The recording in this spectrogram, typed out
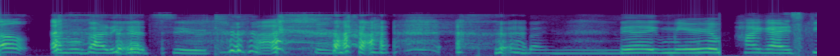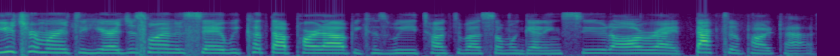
oh. I'm about to get sued. Bye, Miriam. yeah, Miriam. Hi guys, Future Marita here. I just wanted to say we cut that part out because we talked about someone getting sued. All right, back to the podcast.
